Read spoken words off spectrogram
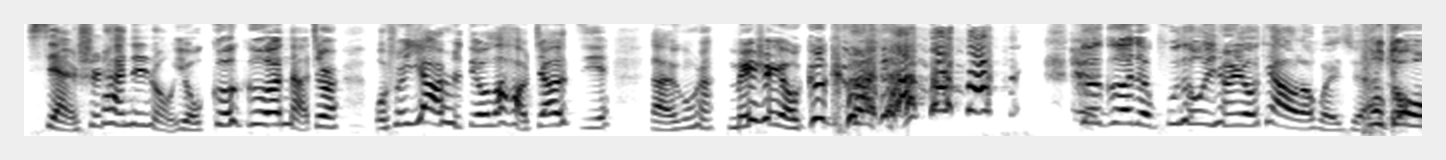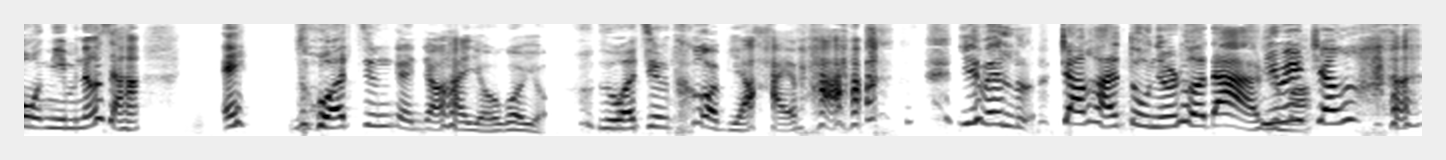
显示他那种有哥哥呢，就是我说钥匙丢了，好着急。老爷公说没事，有哥哥的，哥哥就扑通一声又跳了回去。扑通，你们能想象？哎，罗京跟张翰游过泳，罗京特别害怕，因为张翰动静特大，因为张翰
